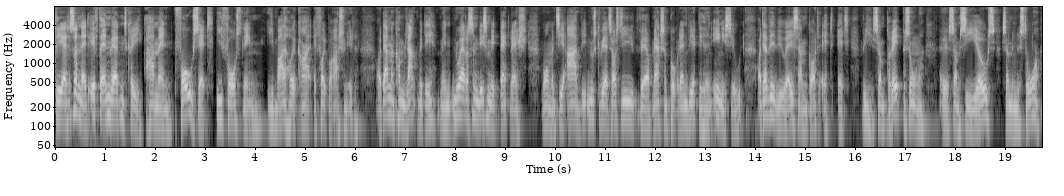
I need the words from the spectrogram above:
det er altså sådan, at efter 2. verdenskrig har man forudsat i forskningen i meget høj grad, at folk var rationelle. Og der er man kommet langt med det, men nu er der sådan ligesom et backlash, hvor man siger, ah, nu skal vi altså også lige være opmærksom på, hvordan virkeligheden egentlig ser ud. Og der ved vi jo alle sammen godt, at, at vi som privatpersoner, øh, som CEOs, som investorer,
